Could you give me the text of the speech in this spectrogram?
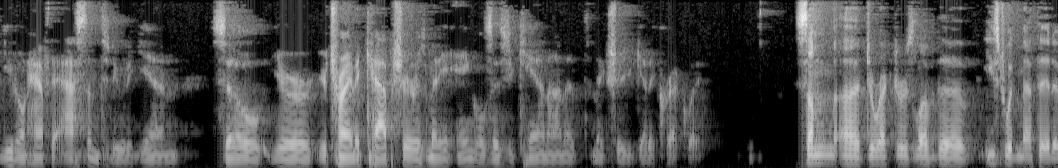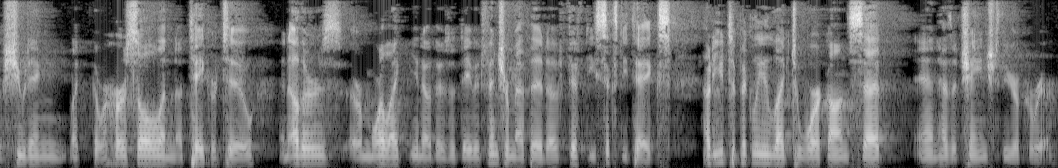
you don't have to ask them to do it again. So you're you're trying to capture as many angles as you can on it to make sure you get it correctly. Some uh, directors love the Eastwood method of shooting like the rehearsal and a take or two, and others are more like, you know, there's a David Fincher method of 50, 60 takes. How do you typically like to work on set, and has it changed through your career?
